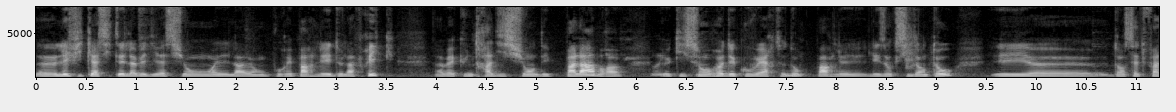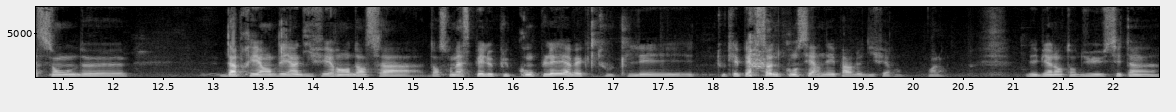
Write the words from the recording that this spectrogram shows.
euh, l'efficacité de la médiation. Et là, on pourrait parler de l'Afrique avec une tradition des palabres Oui. euh, qui sont redécouvertes donc par les, les occidentaux et euh, dans cette façon de d'appréhender un différent dans sa dans son aspect le plus complet avec toutes les toutes les personnes concernées par le différent. Voilà. Mais bien entendu, c'est un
